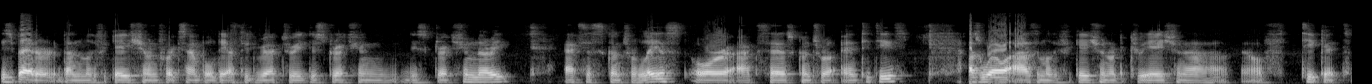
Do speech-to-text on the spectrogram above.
is better than modification. For example, the Active Directory discretion, discretionary access control list or access control entities, as well as the modification or the creation uh, of ticket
